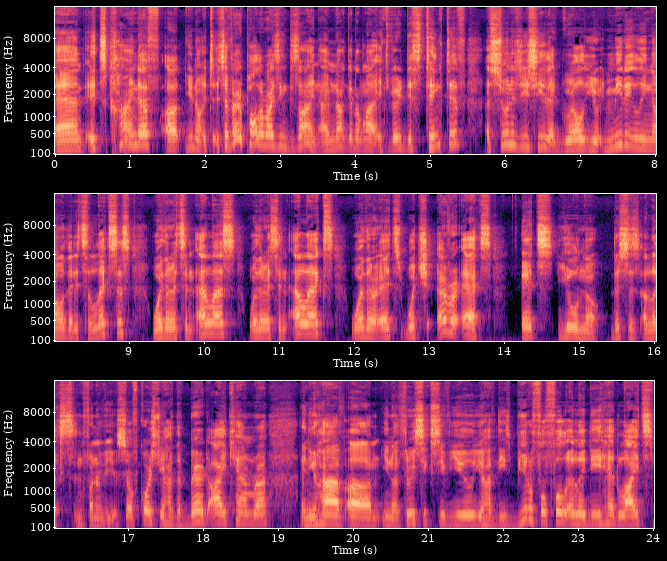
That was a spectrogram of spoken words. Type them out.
And it's kind of, uh, you know, it's, it's a very polarizing design. I'm not going to lie. It's very distinctive. As soon as you see that grille, you immediately know that it's a Lexus, whether it's an LS, whether it's an LX, whether it's whichever X it's you'll know this is a Lexus in front of you. So of course you have the bird eye camera and you have um, you know 360 view, you have these beautiful full LED headlights.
